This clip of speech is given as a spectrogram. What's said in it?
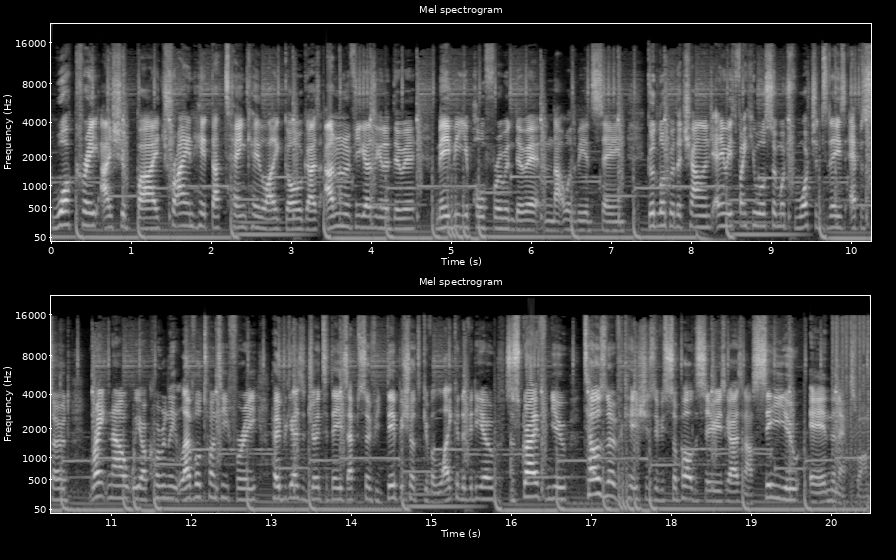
what crate I should buy. Try and hit that 10k like goal, guys. I don't know if you guys are going to do it. Maybe you pull through and do it, and that would be insane. Good luck with the challenge. Anyways, thank you all so much for watching today's episode. Right now, we are currently level 23. Hope you guys enjoyed today's episode. If you did, be sure to give a like on the video. Subscribe if you're new. Tell us notifications if you support the series, guys. And I'll see you in the next one.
